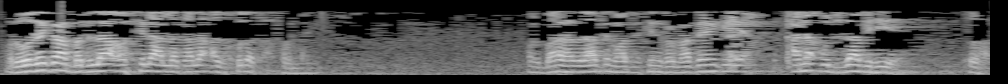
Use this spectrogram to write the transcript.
روزے کا بدلہ اور سلا اللہ تعالیٰ از خود عطا فرمائیں گے۔ اور بعض حضرات محدثین فرماتے ہیں کہ انا اجزا بھی ہے۔ تو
